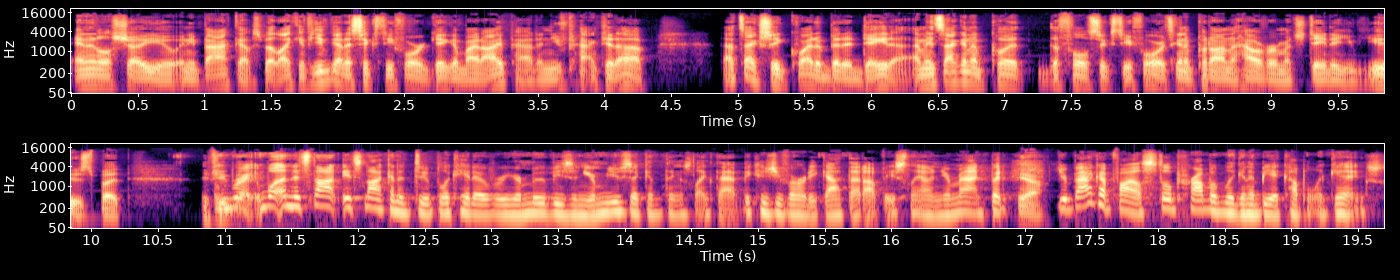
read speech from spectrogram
and it'll show you any backups. But like if you've got a 64 gigabyte iPad and you've backed it up, that's actually quite a bit of data. I mean, it's not going to put the full 64; it's going to put on however much data you've used. But If you right. Well, and it's not it's not going to duplicate over your movies and your music and things like that because you've already got that obviously on your Mac. But Yeah. your backup file is still probably going to be a couple of gigs.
